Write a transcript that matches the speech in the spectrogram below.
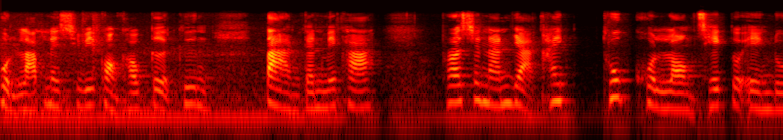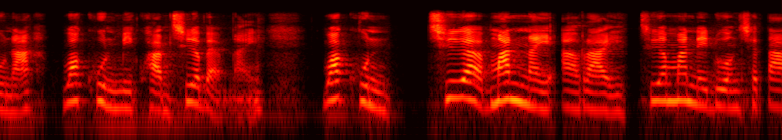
ผลลัพธ์ในชีวิตของเขาเกิดขึ้นต่างกันไหมคะ เพราะฉะนั้นอยากให้ทุกคนลองเช็คตัวเองดูนะ ว่าคุณมีความเชื่อแบบไหน ว่าคุณ เชื่อมั่นในอะไร เชื่อมั่นในดวงชะตา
